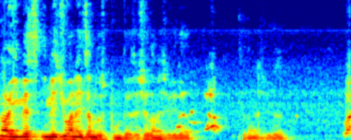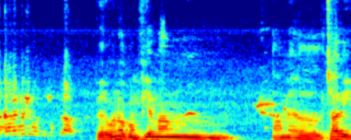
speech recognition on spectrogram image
No, i més, i més jugant ells amb dos puntes, això també és veritat. Això també és veritat. Però encara m'hi diuen de central. Però bueno, confiem amb, amb el Xavi.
